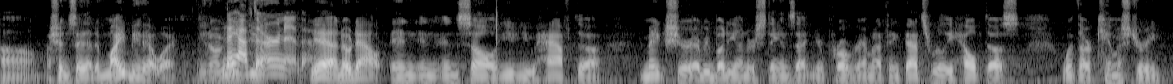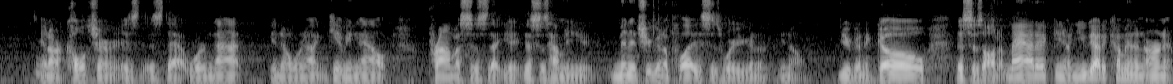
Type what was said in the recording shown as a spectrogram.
Um, I shouldn't say that. It might be that way. You know, They you- have you to earn it, though. yeah, no doubt. And, and, and so you, you have to make sure everybody understands that in your program. And I think that's really helped us with our chemistry and our culture is, is that we're not, you know, we're not giving out promises that you, this is how many minutes you're going to play. This is where you're going to, you know, you're going to go. This is automatic. You know, you got to come in and earn it.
